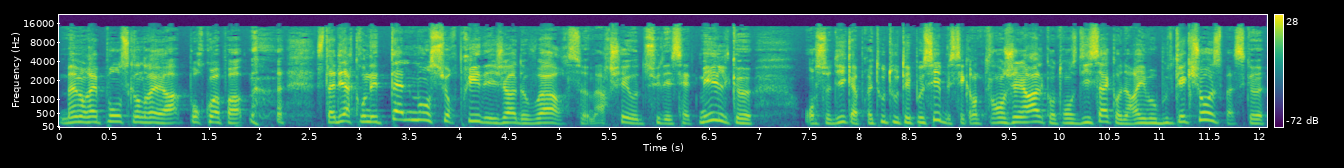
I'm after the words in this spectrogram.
Même réponse qu'Andrea, pourquoi pas? C'est-à-dire qu'on est tellement surpris déjà de voir ce marché au-dessus des 7000 que on se dit qu'après tout, tout est possible. C'est quand, en général, quand on se dit ça, qu'on arrive au bout de quelque chose, parce que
